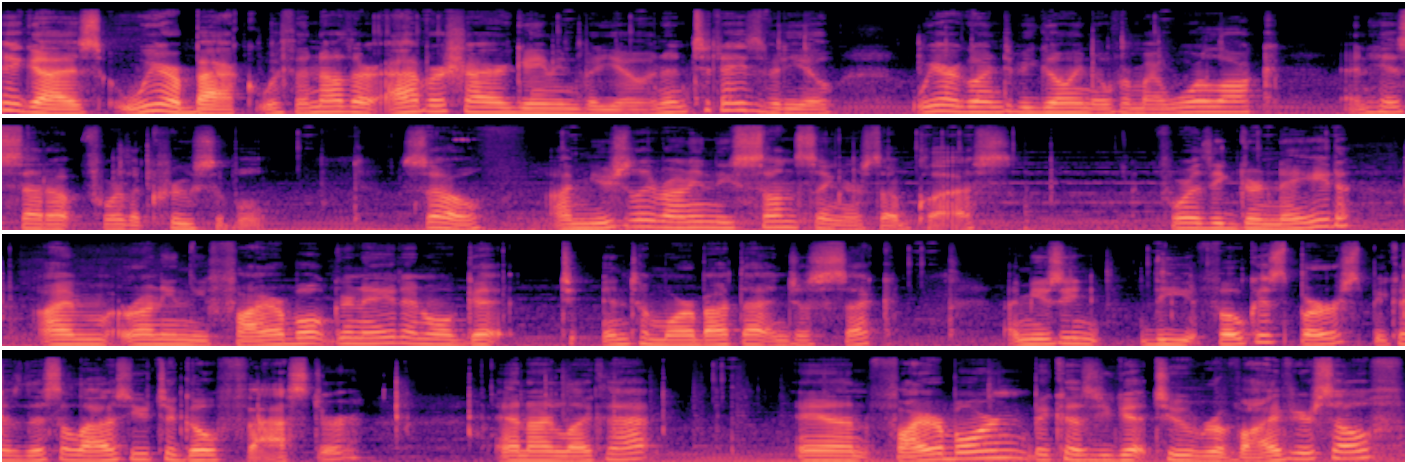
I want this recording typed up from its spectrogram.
Hey guys, we are back with another Abershire gaming video, and in today's video, we are going to be going over my Warlock and his setup for the Crucible. So, I'm usually running the Sunsinger subclass. For the grenade, I'm running the Firebolt grenade, and we'll get into more about that in just a sec. I'm using the Focus Burst because this allows you to go faster, and I like that. And Fireborn because you get to revive yourself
